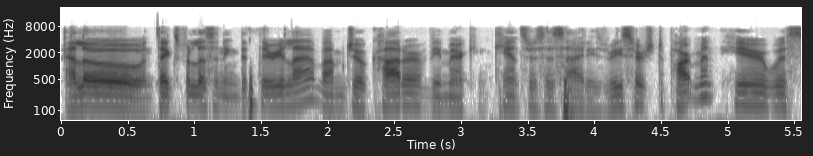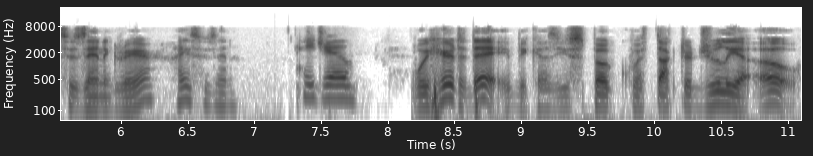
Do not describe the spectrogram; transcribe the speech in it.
Hello, and thanks for listening to Theory Lab. I'm Joe Cotter of the American Cancer Society's Research Department, here with Susanna Greer. Hi, Susanna. Hey, Joe. We're here today because you spoke with Dr. Julia O.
